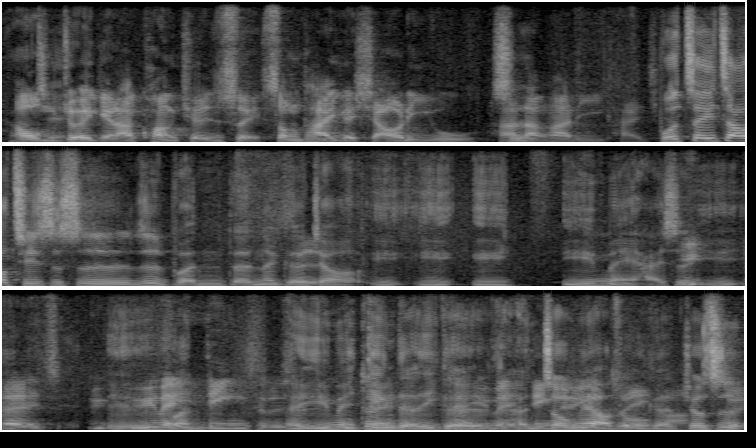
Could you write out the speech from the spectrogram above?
那我们就会给他矿泉水，送他一个小礼物，他让他离开。不过这一招其实是日本的那个叫鱼鱼鱼鱼美还是鱼哎鱼美丁是不是？鱼美丁的一个很重要的一个就是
